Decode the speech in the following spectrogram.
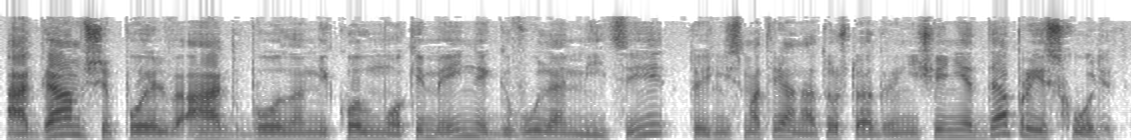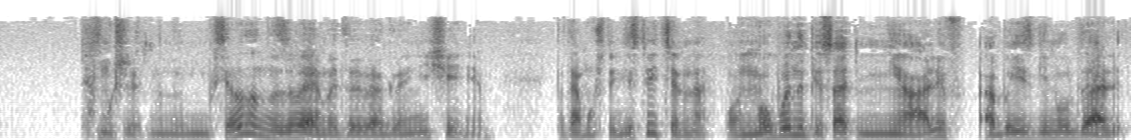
Агамши поэль агбола микол моки мейны гвула мити. То есть, несмотря на то, что ограничение да происходит, мы, же, мы все равно называем это ограничением. Потому что действительно, он мог бы написать не алиф, а бейс гимл далит.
